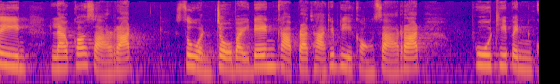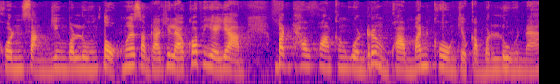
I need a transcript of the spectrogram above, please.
จีน แล้วก็สหรัฐ ส่วนโจไบเดนค่ะ ประธานาธิบดีของสหรัฐ ผู้ที่เป็นคนสั่งยิงบอลลูนตกเมื่อสัปดาห์ที่แล้วก็พยายามบรรเทาความกังวลเรื่องของความมั่นคงเกี่ยวกับบอลลูนนะ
